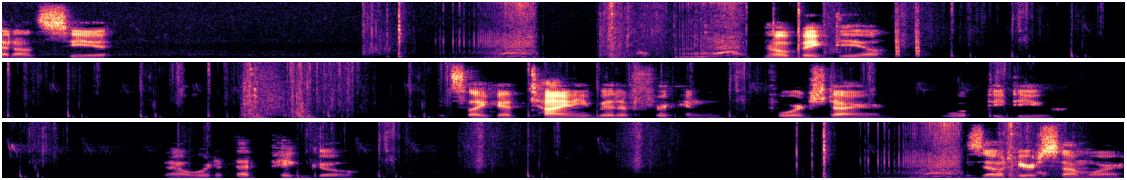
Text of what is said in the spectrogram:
I don't see it. No big deal. It's like a tiny bit of frickin' forged iron. Whoop-de-doo. Now, where did that pig go? He's out here somewhere.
